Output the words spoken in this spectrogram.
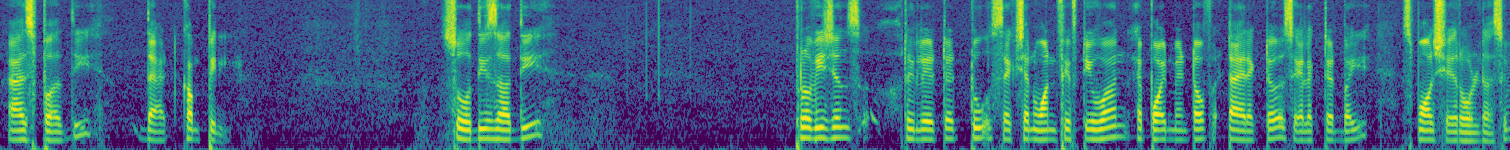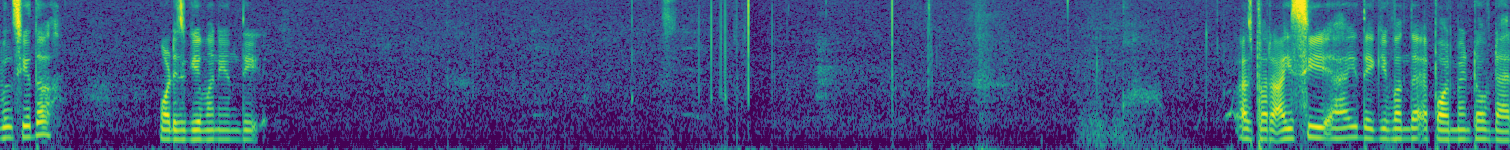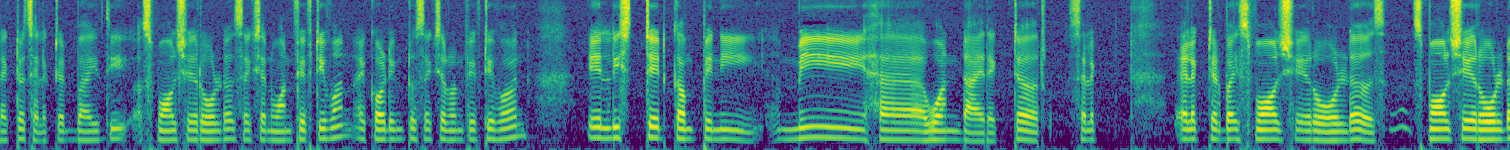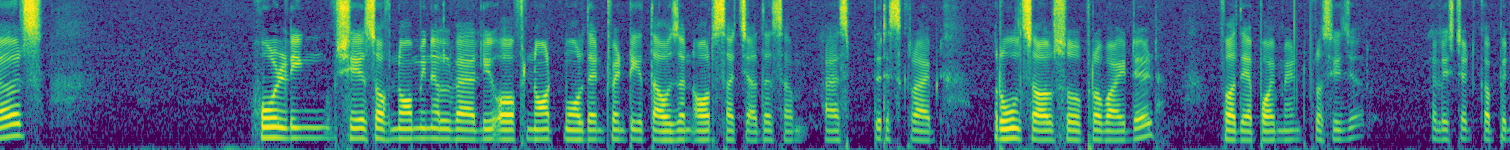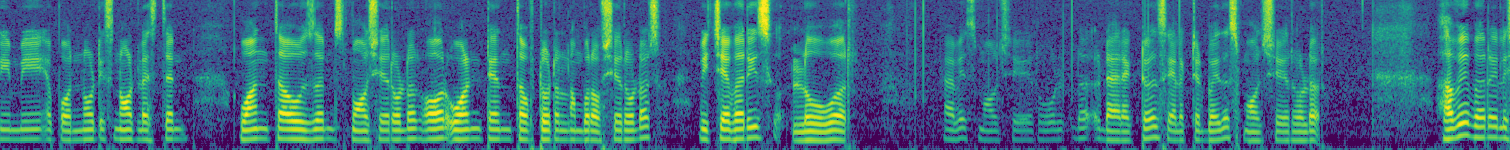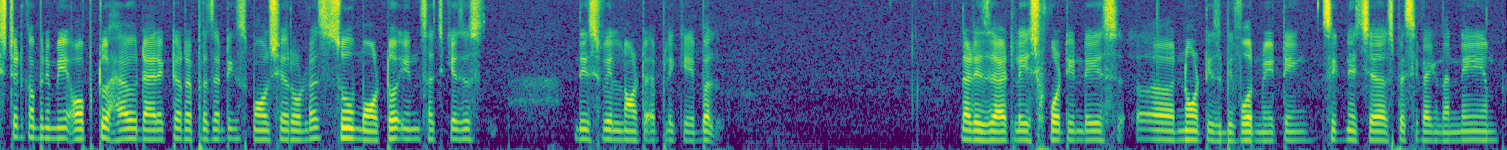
as per the that company. So these are the provisions related to section 151 appointment of directors elected by small shareholders. So we'll see the what is given in the as per ICAI they given the appointment of director selected by the small shareholder section 151 according to section 151 a listed company may have one director select elected by small shareholders. Small shareholders holding shares of nominal value of not more than 20000 or such other sum as prescribed. Rules also provided for the appointment procedure. A listed company may upon notice not less than 1000 small shareholder or one tenth of total number of shareholders whichever is lower. Have a small shareholder directors elected by the small shareholder However, a listed company may opt to have a director representing small shareholders. Suo motu. In such cases, this will not applicable. That is at least 14 days uh, notice before meeting, signature specifying the name,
